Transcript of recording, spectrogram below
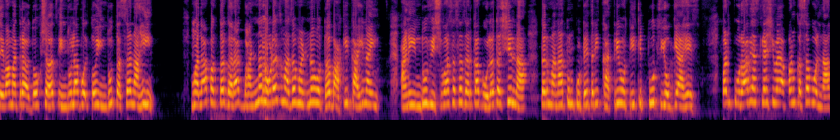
तेव्हा मात्र अधोक्षच इंदूला बोलतो इंदू तसं नाही. मला फक्त घरात भांडणं एवढंच माझं म्हणणं होतं बाकी काही नाही. आणि इंदू विश्वास असं जर का बोलत असशील ना तर मनातून कुठेतरी खात्री होती की तूच योग्य आहेस. पण पुरावे असल्याशिवाय आपण कसं बोलणार?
